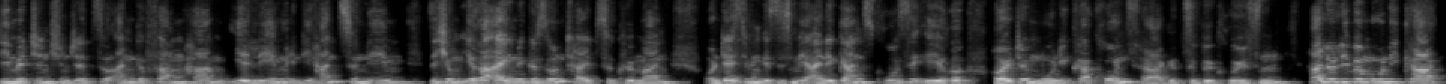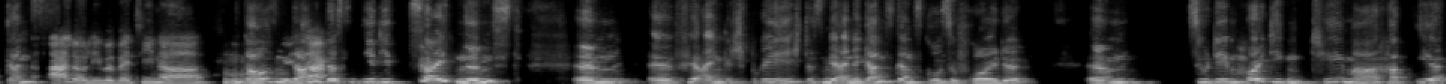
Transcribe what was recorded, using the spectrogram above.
die mit Jinshinjutsu angefangen haben, ihr Leben in die Hand zu nehmen, sich um ihre eigene Gesundheit zu kümmern. Und deswegen ist es mir eine ganz große Ehre, heute Monika Kronshage zu begrüßen. Hallo, liebe Monika, ganz. Hallo, liebe Bettina. Tausend Dank, Dank, dass du dir die Zeit nimmst ähm, äh, für ein Gespräch. Das ist mir eine ganz, ganz große Freude. Ähm, zu dem heutigen Thema habt ihr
